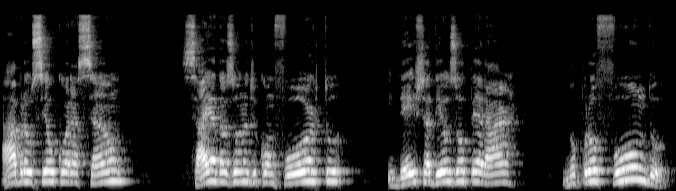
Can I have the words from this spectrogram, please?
Abra o seu coração, saia da zona de conforto e deixa Deus operar no profundo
